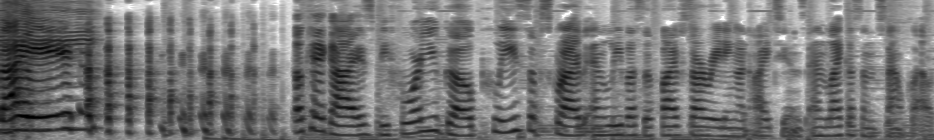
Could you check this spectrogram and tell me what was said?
Bye. Bye. Okay, guys, before you go, please subscribe and leave us a five star rating on iTunes and like us on SoundCloud.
